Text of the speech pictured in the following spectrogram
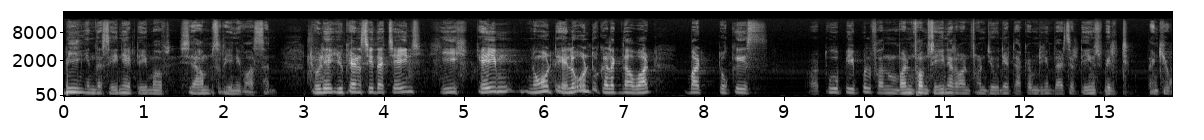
being in the senior team of Shyam Srinivasan. Today you can see the change. He came not alone to collect the award, but took his uh, two people, from one from senior, one from junior to. That's a team spirit. Thank you.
